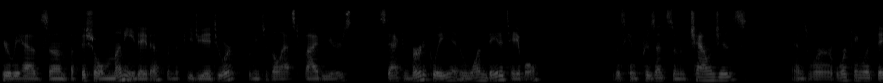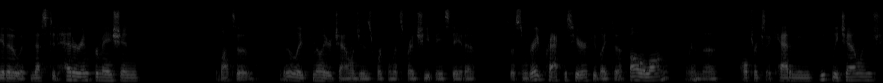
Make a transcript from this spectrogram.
Here we have some official money data from the PGA Tour from each of the last five years, stacked vertically in one data table. This can present some challenges as we're working with data with nested header information. Lots of really familiar challenges working with spreadsheet-based data. So some great practice here if you'd like to follow along. We're in the Alteryx Academy Weekly Challenge,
